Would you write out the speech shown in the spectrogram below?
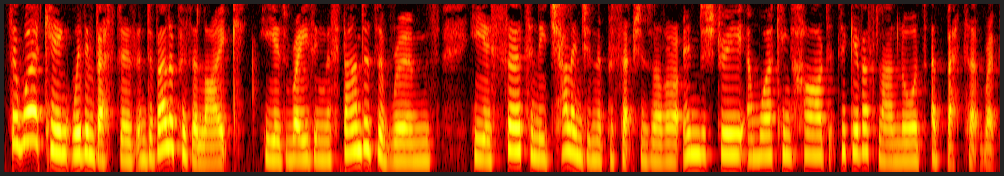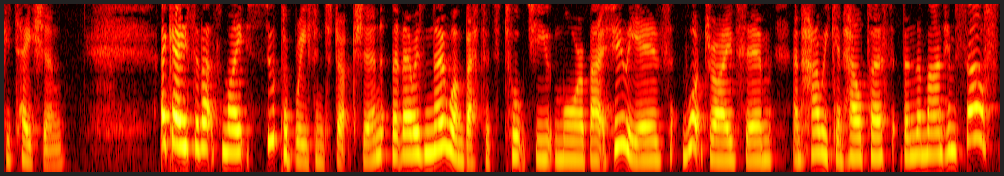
So, working with investors and developers alike, he is raising the standards of rooms, he is certainly challenging the perceptions of our industry and working hard to give us landlords a better reputation. Okay, so that's my super brief introduction, but there is no one better to talk to you more about who he is, what drives him, and how he can help us than the man himself.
